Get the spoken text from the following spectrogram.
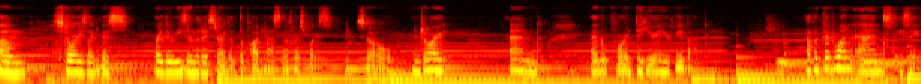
um, stories like this are the reason that I started the podcast in the first place. So enjoy, and I look forward to hearing your feedback. Have a good one and stay safe.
